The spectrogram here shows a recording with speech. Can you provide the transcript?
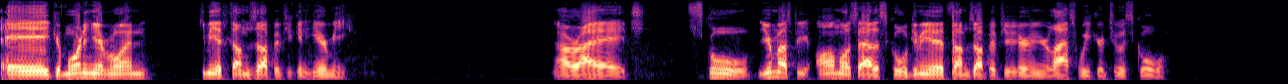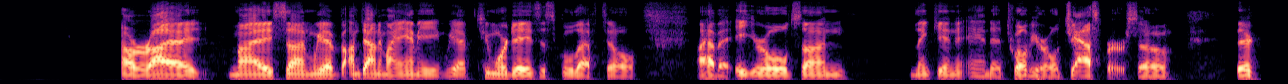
Hey, good morning, everyone. Give me a thumbs up if you can hear me. All right. School. You must be almost out of school. Give me a thumbs up if you're in your last week or two of school. All right. My son, we have I'm down in Miami. We have two more days of school left till I have an 8-year-old son, Lincoln, and a 12-year-old Jasper. So they're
